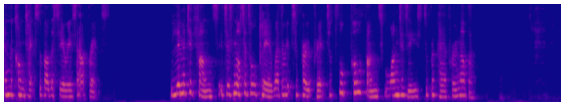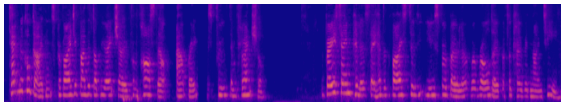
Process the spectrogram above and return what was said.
in the context of other serious outbreaks? Limited funds, it is not at all clear whether it's appropriate to pull funds from one disease to prepare for another. Technical guidance provided by the WHO from past outbreaks proved influential. The very same pillars they had advised to use for Ebola were rolled over for COVID 19.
